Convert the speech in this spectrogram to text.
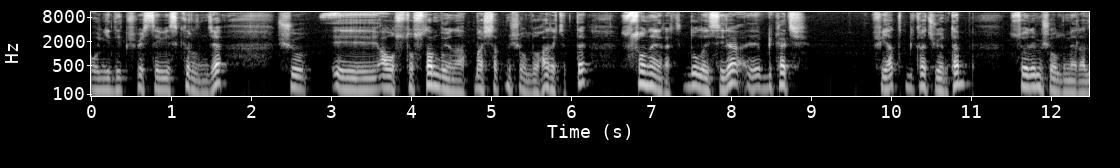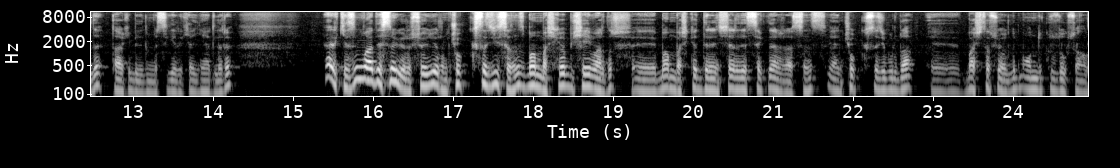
17.75 seviyesi kırılınca şu e, Ağustos'tan bu yana başlatmış olduğu harekette sona erer. Dolayısıyla e, birkaç fiyat, birkaç yöntem söylemiş oldum herhalde takip edilmesi gereken yerleri. Herkesin vadesine göre söylüyorum. Çok kısacıysanız bambaşka bir şey vardır. Ee, bambaşka dirençler, destekler ararsınız. Yani çok kısaca burada e, başta söyledim 19.96,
